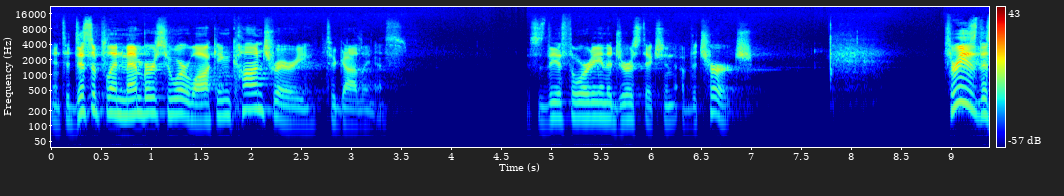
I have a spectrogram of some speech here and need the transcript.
and to discipline members who are walking contrary to godliness. This is the authority and the jurisdiction of the church. Three is the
